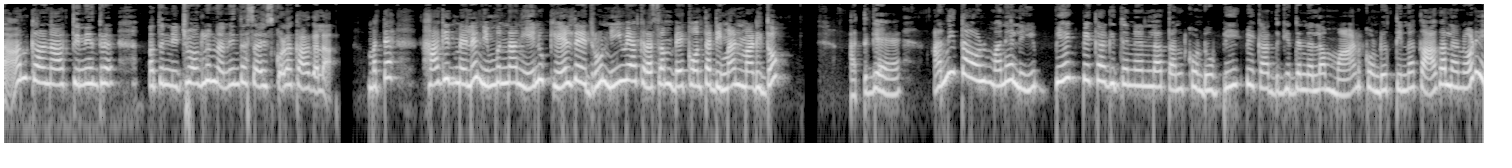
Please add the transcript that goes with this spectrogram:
ನಾನು ಕಾರಣ ಆಗ್ತೀನಿ ಅಂದರೆ ಅದು ನಿಜವಾಗ್ಲೂ ನನ್ನಿಂದ ಸಹಿಸ್ಕೊಳಕ್ಕಾಗಲ್ಲ. ಮತ್ತೆ ಹಾಗಿದ್ಮೇಲೆ ನಿಮ್ಮನ್ನ ನಾನು ಏನು ಕೇಳದೆ ಇದ್ರು ನೀವ್ಯಾಕೆ ರಸಂ ಬೇಕು ಅಂತ ಡಿಮ್ಯಾಂಡ್ ಮಾಡಿದ್ದು? ಅತ್ಗೆ ಅನಿತಾ ಅವಳ ಮನೇಲಿ ಬೇಕ್ ಬೇಕಾಗಿದ್ದನ್ನೆಲ್ಲ ತಂದ್ಕೊಂಡು, ಬೇಕ್ ಬೇಕಾಗಿದ್ದನ್ನೆಲ್ಲ ಮಾಡ್ಕೊಂಡು ತಿನ್ನಕ್ಕಾಗಲ್ಲ ನೋಡಿ,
